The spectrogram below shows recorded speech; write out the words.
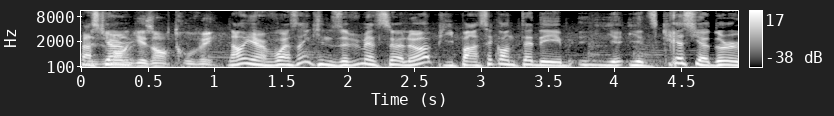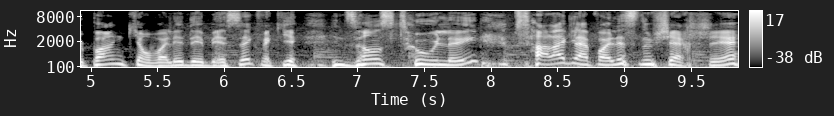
parce que. qu'ils ont retrouvé. Non, il y a un voisin qui nous a vu mettre ça là, puis il pensait qu'on était des. Il, il a dit, Chris, il y a deux punks qui ont volé des bicycles, fait qu'ils ils nous ont stoulés, puis ça a l'air que la police nous cherchait.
